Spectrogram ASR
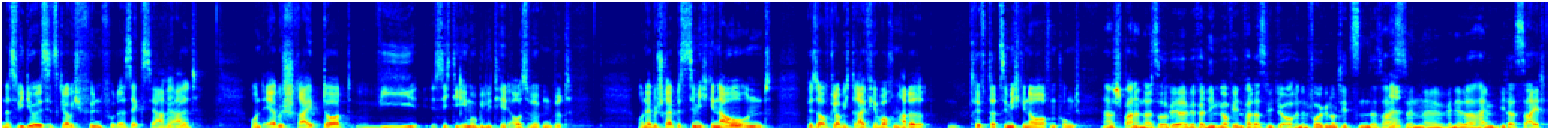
Und das Video ist jetzt, glaube ich, fünf oder sechs Jahre alt. Und er beschreibt dort, wie sich die E-Mobilität auswirken wird. Und er beschreibt es ziemlich genau und bis auf, glaube ich, drei, vier Wochen hat er, trifft er ziemlich genau auf den Punkt. Ja, spannend. Also wir, wir verlinken auf jeden Fall das Video auch in den Folgenotizen. Das heißt, ja. wenn, äh, wenn ihr daheim wieder seid,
